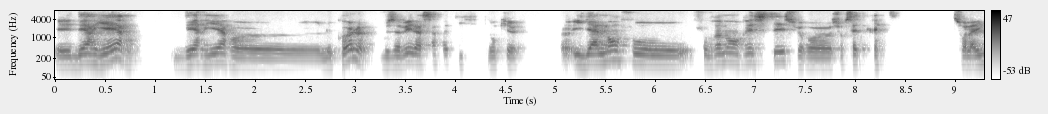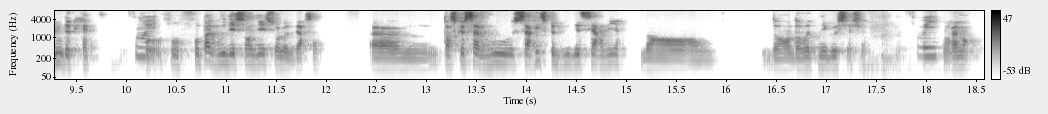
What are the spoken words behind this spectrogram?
et derrière, derrière euh, le col, vous avez la sympathie. Donc, idéalement, il faut, faut, vraiment rester sur, sur cette crête, sur la ligne de crête. Il ne faut, faut, pas que vous descendiez sur l'autre versant. parce que ça, vous, ça risque de vous desservir dans, dans, votre négociation. Oui. Vraiment.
